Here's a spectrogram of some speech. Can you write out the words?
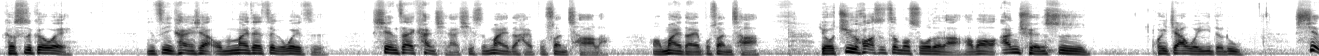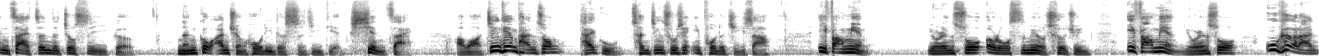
可是各位，你自己看一下，我们卖在这个位置，现在看起来其实卖的还不算差了，哦，卖的还不算差。有句话是这么说的啦，好不好？安全是回家唯一的路。现在真的就是一个能够安全获利的时机点。现在，好不好？今天盘中台股曾经出现一波的急杀，一方面有人说俄罗斯没有撤军，一方面有人说乌克兰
